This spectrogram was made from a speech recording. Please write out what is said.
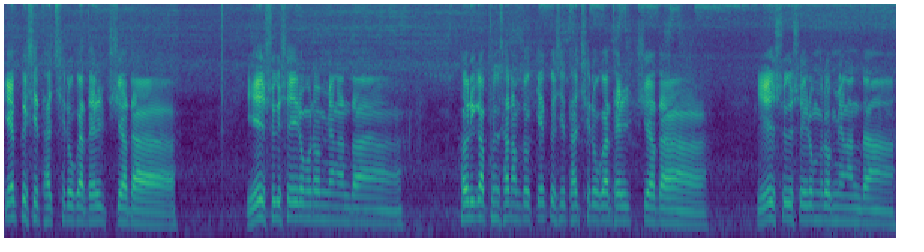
깨끗이 다 치료가 될지어다. 예수 그리스도 이름으로 명한다. 허리가 아픈 사람도 깨끗이 다 치료가 될지어다. 예수 그리스도 이름으로 명한다.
